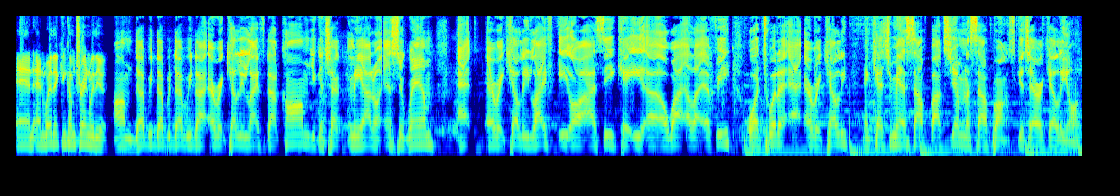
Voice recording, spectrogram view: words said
and and where they can come train with you. Um, www.erickellylife.com. You can check me out on Instagram at Eric Kelly Life, E R I C K E L L Y L I F E, or Twitter at Eric Kelly, and catch me at South Box Gym in the South Bronx. Get your Eric Kelly on.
